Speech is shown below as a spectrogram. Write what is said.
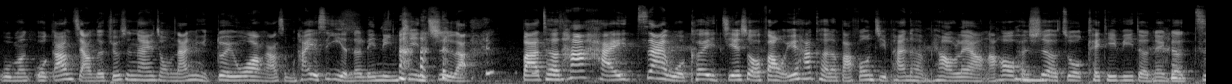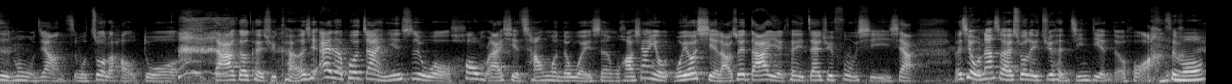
我们我刚刚讲的就是那一种男女对望啊什么，他也是演的淋漓尽致啦。but 它还在我可以接受的范围，因为它可能把风景拍的很漂亮，然后很适合做 KTV 的那个字幕这样子。我做了好多，大家都可以去看。而且《爱的迫降》已经是我后来写长文的尾声，我好像有我有写了，所以大家也可以再去复习一下。而且我那时候还说了一句很经典的话，什么？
